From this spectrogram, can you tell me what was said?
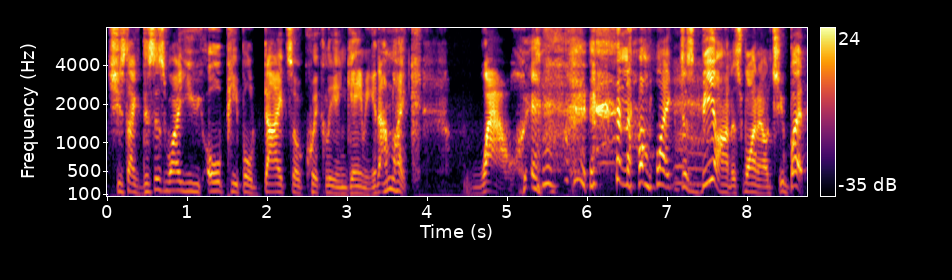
she's like this is why you old people died so quickly in gaming and i'm like wow. and I'm like, just be honest, why don't you? But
